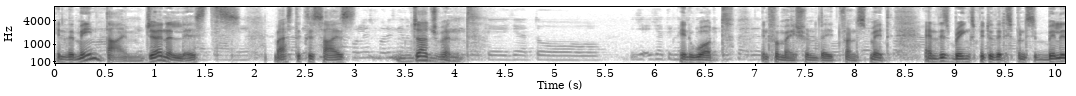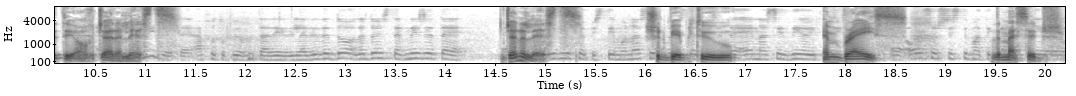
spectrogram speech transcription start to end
In the meantime, journalists must exercise judgment in what information they transmit. And this brings me to the responsibility of journalists. Journalists should be able to embrace the message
